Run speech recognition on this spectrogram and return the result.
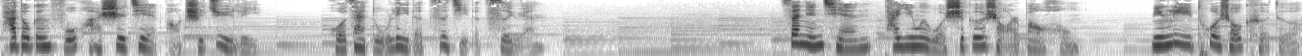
他都跟浮华世界保持距离，活在独立的自己的次元。三年前，他因为我是歌手而爆红，名利唾手可得。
